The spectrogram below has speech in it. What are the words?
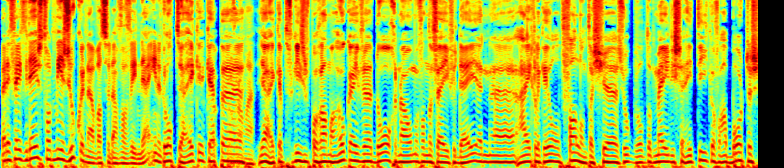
Bij de VVD is het wat meer zoeken naar wat ze daarvan vinden. Hè? In het Klopt, ja. Ik, ik, heb, uh, ja. ik heb het verkiezingsprogramma ook even doorgenomen van de VVD. En uh, eigenlijk heel opvallend als je zoekt bijvoorbeeld op medische ethiek of abortus.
